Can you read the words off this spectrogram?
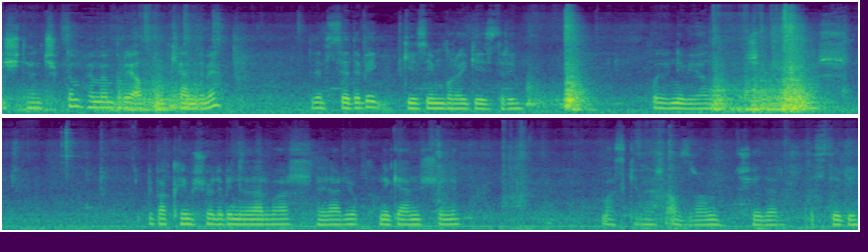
İşten çıktım hemen buraya attım kendimi. Dedim size de bir gezeyim burayı gezdireyim. Bu Nivea'nın şeyleri var. Bir bakayım şöyle bir neler var, neler yok, ne gelmiş yeni. Maskeler, Azra'nın şeyler istediği.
